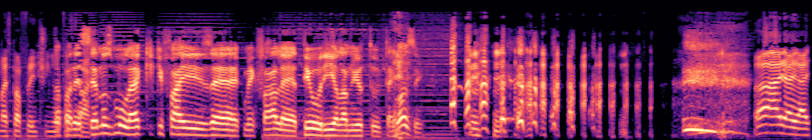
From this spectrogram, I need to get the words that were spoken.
mais pra frente em Tá parecendo os moleques que faz, é, como é que fala? É, teoria lá no YouTube, tá igualzinho? Ai, ai, ai.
